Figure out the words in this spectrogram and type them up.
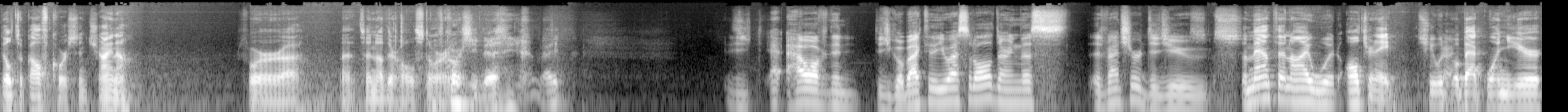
built a golf course in China for, uh, that's another whole story. Of course you did. Right. Did you, how often did, did you go back to the U.S. at all during this adventure? Did you? Samantha and I would alternate. She would Okay. go back one year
